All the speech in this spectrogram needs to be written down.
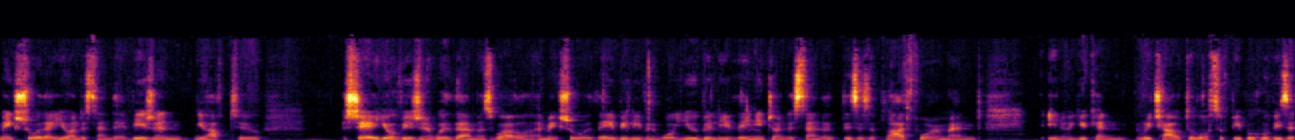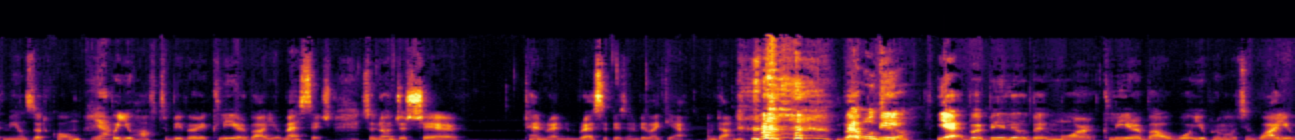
make sure that you understand their vision. You have to share your vision with them as well and make sure they believe in what you believe. They need to understand that this is a platform and you know you can reach out to lots of people who visit meals.com Yeah. but you have to be very clear about your message. So not just share 10 random recipes and be like yeah i'm done. But That will be, do. yeah but be a little bit more clear about what you're promoting why you're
